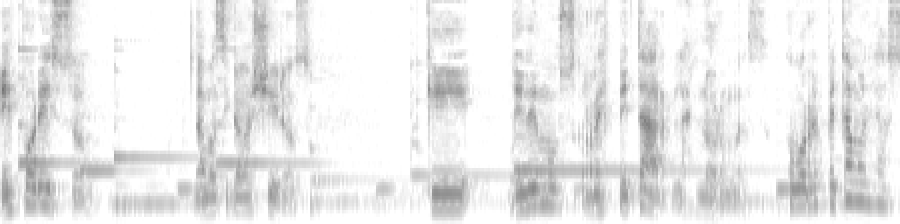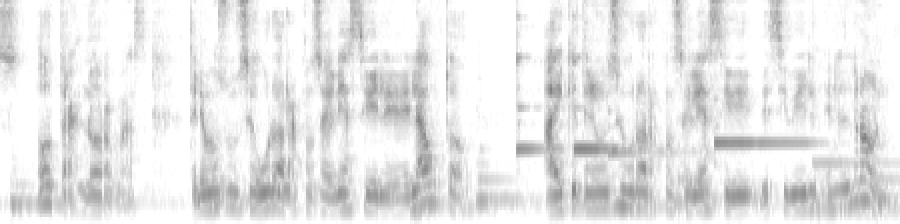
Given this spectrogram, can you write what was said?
Es por eso, damas y caballeros, que debemos respetar las normas, como respetamos las otras normas. ¿Tenemos un seguro de responsabilidad civil en el auto? Hay que tener un seguro de responsabilidad civil, en el dron.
